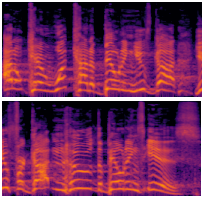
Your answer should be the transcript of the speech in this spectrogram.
I don't care what kind of building you've got, you've forgotten who the buildings is.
